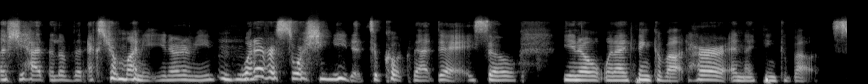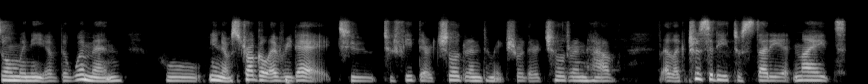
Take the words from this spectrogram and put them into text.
if she had a little bit extra money, you know what I mean? Mm-hmm. Whatever source she needed to cook that day. So, you know, when I think about her and I think about so many of the women who, you know, struggle every day to to feed their children, to make sure their children have electricity to study at night,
